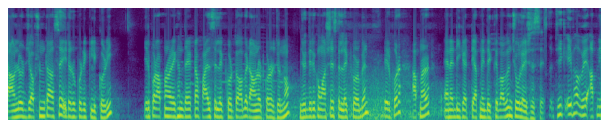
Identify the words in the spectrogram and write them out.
ডাউনলোড যে অপশনটা আছে, এটার উপরে ক্লিক করি। এরপর আপনারা এখান থেকে একটা ফাইল সিলেক্ট করতে হবে ডাউনলোড করার জন্য। যদি এরকম আসে সিলেক্ট করবেন। এরপর আপনার এনআইডি কার্ডটি আপনি দেখতে পাবেন, চলে এসেছে। ঠিক এইভাবে আপনি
